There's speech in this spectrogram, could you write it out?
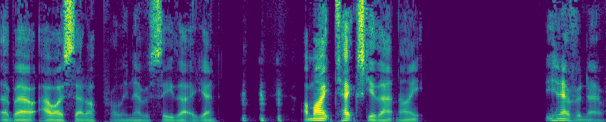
about how I said I'll probably never see that again. I might text you that night. You never know.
